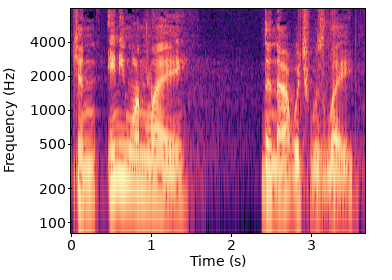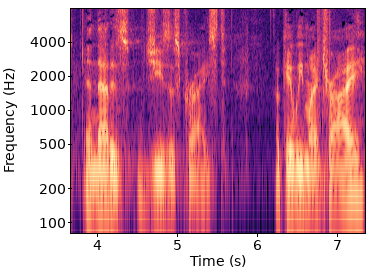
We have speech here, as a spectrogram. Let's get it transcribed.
can anyone lay than that which was laid, and that is Jesus Christ. Okay, we might try,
